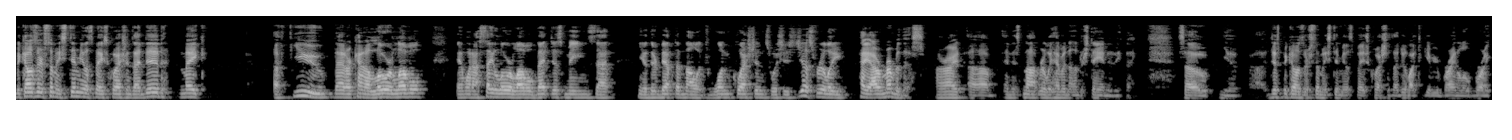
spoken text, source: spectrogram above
because there's so many stimulus-based questions, I did make a few that are kind of lower level. And when I say lower level, that just means that you know their depth of knowledge one questions, which is just really, hey, I remember this, all right, uh, and it's not really having to understand anything. So you know, just because there's so many stimulus-based questions, I do like to give your brain a little break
